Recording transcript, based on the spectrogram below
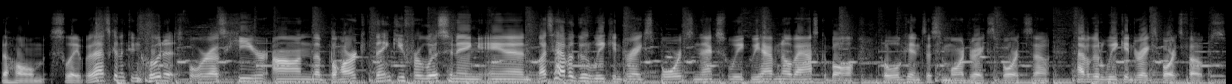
the home slate. But that's going to conclude it for us here on the Bark. Thank you for listening, and let's have a good week in Drake Sports. Next week we have no basketball, but we'll get into some more Drake Sports. So have a good week in Drake Sports, folks.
